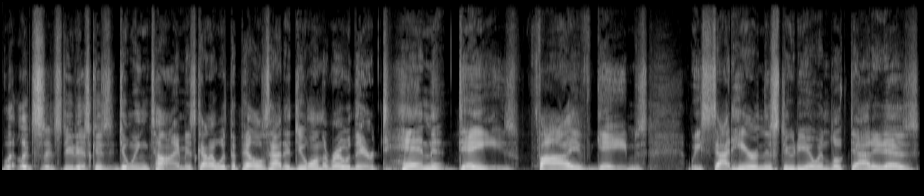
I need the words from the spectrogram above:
let, let's let's do this because doing time is kind of what the Pels had to do on the road there. Ten days, five games. We sat here in the studio and looked at it as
